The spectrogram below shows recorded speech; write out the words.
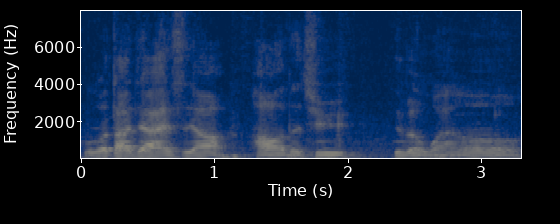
不过大家还是要好好的去日本玩哦。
